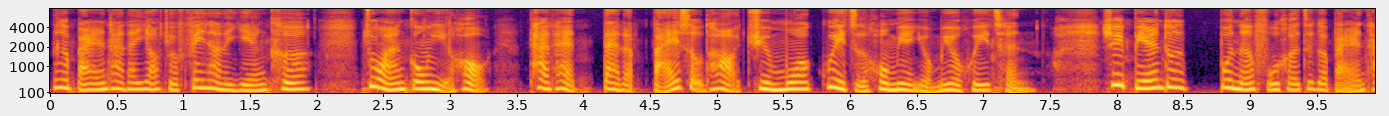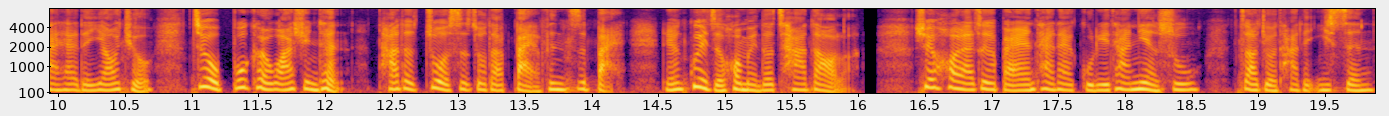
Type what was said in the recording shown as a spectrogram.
那个白人太太要求非常的严苛，做完工以后，太太戴了白手套去摸柜子后面有没有灰尘，所以别人都不能符合这个白人太太的要求，只有 Booker Washington。他的做事做到百分之百，连柜子后面都擦到了。所以后来这个白人太太鼓励他念书，造就他的一生。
